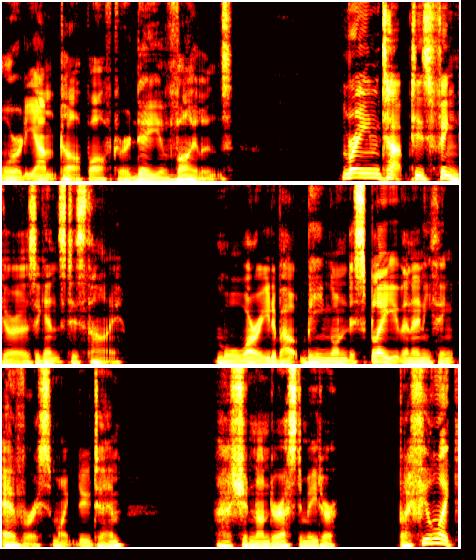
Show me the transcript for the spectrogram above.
already amped up after a day of violence. Rain tapped his fingers against his thigh. More worried about being on display than anything Everis might do to him. I shouldn't underestimate her, but I feel like.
